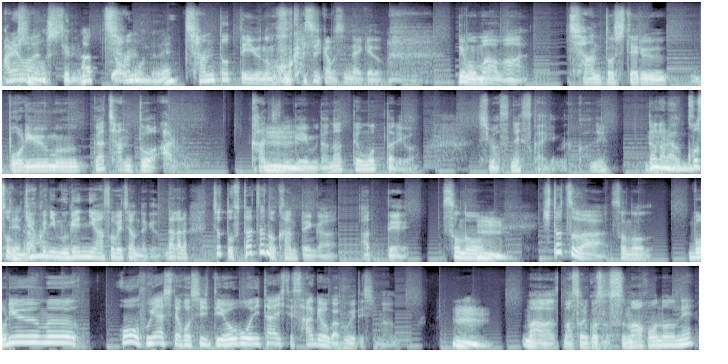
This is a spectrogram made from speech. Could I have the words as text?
あれは機能してるなって思うんだよね。ちゃんとっていうのもおかしいかもしれないけど。でもまあまあちゃんとしてるボリュームがちゃんとある感じのゲームだなって思ったりはしますね、スカイリムなんかはね。だからこそ逆に無限に遊べちゃうんだけど。だからちょっと2つの観点があってそのうん。一つはそのボリュームを増やしてほしいって要望に対して作業が増えてしまううん。まあ、まあそれこそスマホのね、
